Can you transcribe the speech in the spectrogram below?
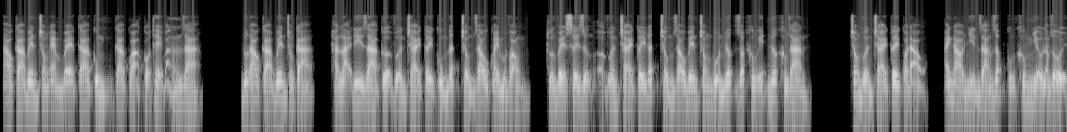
ao cá bên trong em bé cá cùng cá quả có thể bán ra. Đốt ao cá bên trong cá, hắn lại đi ra cửa vườn trái cây cùng đất trồng rau quay một vòng, hướng về xây dựng ở vườn trái cây đất trồng rau bên trong bồn nước rót không ít nước không gian. Trong vườn trái cây quả đào, anh đào nhìn dáng dấp cũng không nhiều lắm rồi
